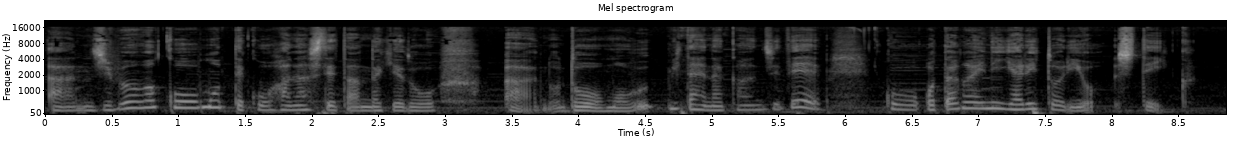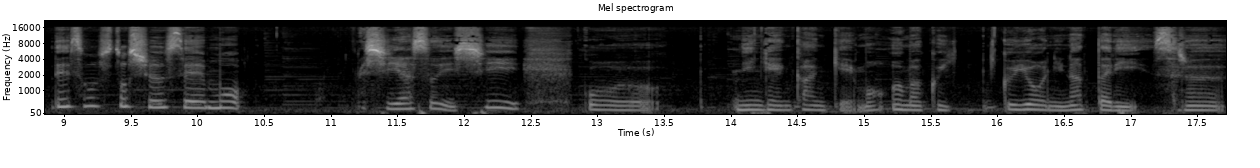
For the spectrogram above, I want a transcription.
あの自分はこう思ってこう話してたんだけどあのどう思う？みたいな感じでこうお互いにやり取りをしていく。でそうすると修正もしやすいしこう人間関係もうまくいくようになったりする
